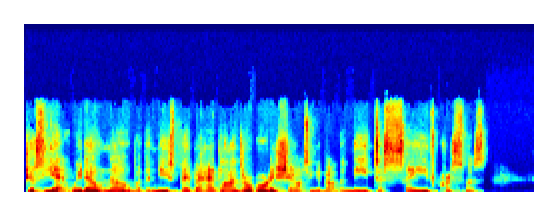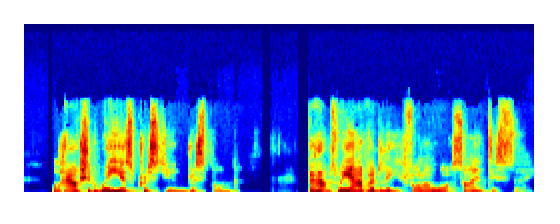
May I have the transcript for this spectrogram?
Just yet, we don't know, but the newspaper headlines are already shouting about the need to save Christmas. Well, how should we as Christians respond? Perhaps we avidly follow what scientists say.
